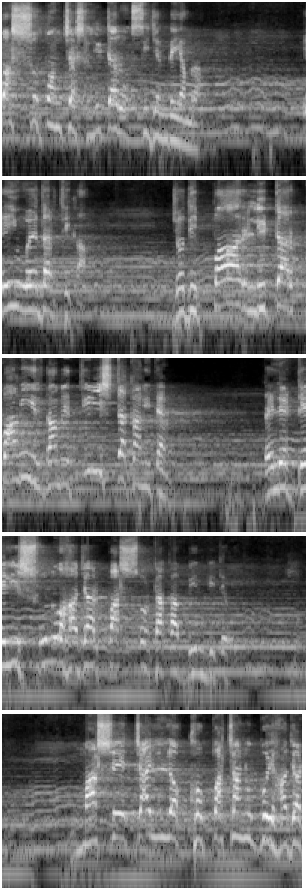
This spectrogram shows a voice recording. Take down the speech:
পাঁচশো পঞ্চাশ লিটার অক্সিজেন নেই আমরা। এই ওয়েদার থেকে। যদি পার লিটার পানির দামে তিরিশ টাকা নিতেন, তাইলে ডেলি ষোলো হাজার পাঁচশো টাকা বিল দিতে। মাসে চার লক্ষ পঁচানব্বই হাজার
